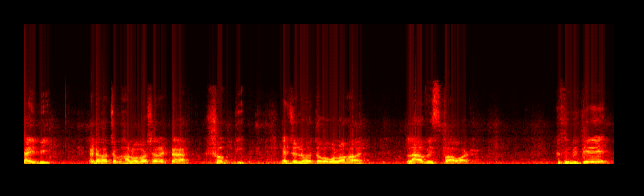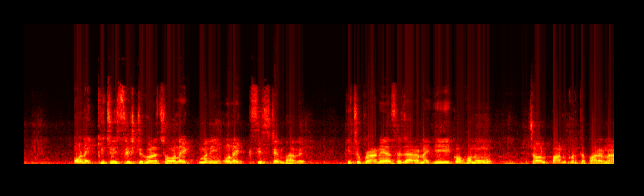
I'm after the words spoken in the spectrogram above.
চাইবেই। এটা হচ্ছে ভালোবাসার একটা শক্তি। এজন্য হয়তো বলা হয় লাভ ইজ পাওয়ার পৃথিবীতে অনেক কিছুই সৃষ্টি করেছে, অনেক মানে অনেক সিস্টেম ভাবে। কিছু প্রাণী আছে যারা নাকি কখনো জল পান করতে পারে না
